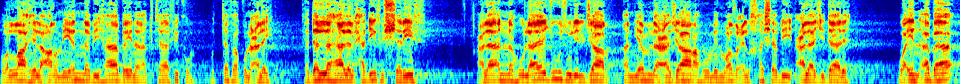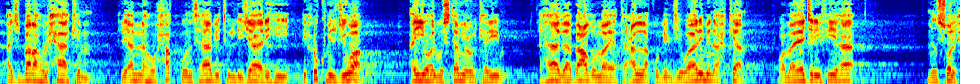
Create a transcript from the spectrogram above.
والله لأرمين بها بين أكتافكم. متفق عليه. فدل هذا الحديث الشريف على أنه لا يجوز للجار أن يمنع جاره من وضع الخشب على جداره وإن أبى أجبره الحاكم لأنه حق ثابت لجاره بحكم الجوار. أيها المستمع الكريم هذا بعض ما يتعلق بالجوار من أحكام وما يجري فيها من صلح.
